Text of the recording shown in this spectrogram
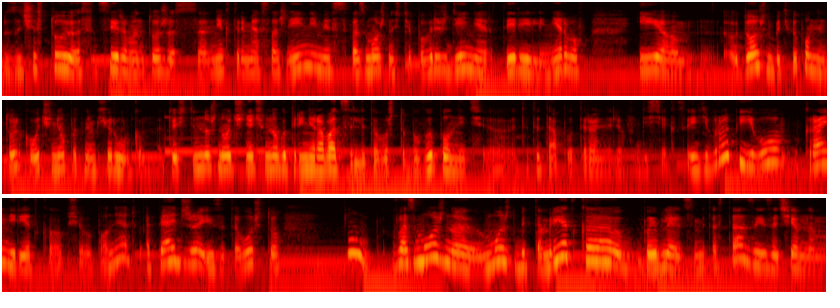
зачастую ассоциирован тоже с некоторыми осложнениями, с возможностью повреждения артерий или нервов, и должен быть выполнен только очень опытным хирургом. То есть им нужно очень-очень много тренироваться для того, чтобы выполнить э, этот этап латеральной лимфодиссекции. В Европе его крайне редко вообще выполняют, опять же из-за того, что ну, возможно, может быть, там редко появляются метастазы, и зачем нам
